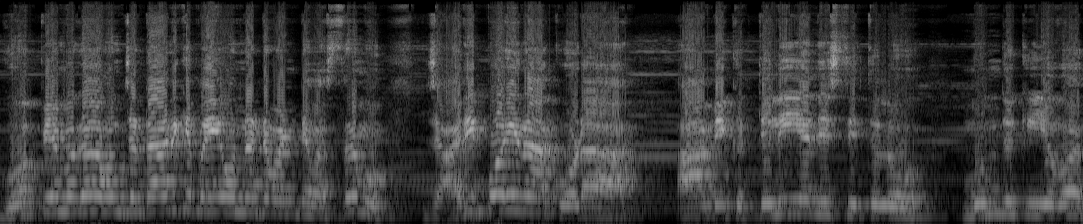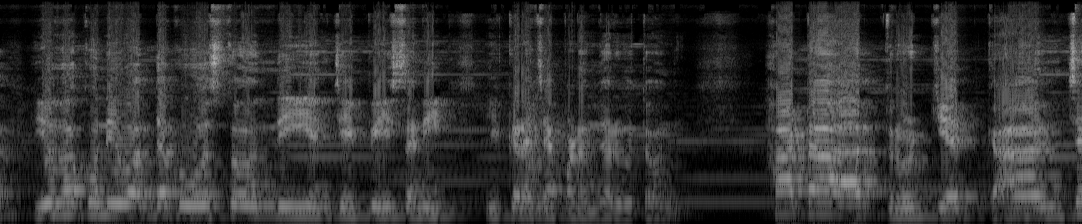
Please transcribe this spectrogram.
గోప్యముగా ఉంచటానికి పై ఉన్నటువంటి వస్త్రము జారిపోయినా కూడా ఆమెకు తెలియని స్థితిలో ముందుకి యువ యువకుని వద్దకు వస్తోంది అని చెప్పేసి అని ఇక్కడ చెప్పడం జరుగుతోంది. హఠాతృట్యత్ కాంచ.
